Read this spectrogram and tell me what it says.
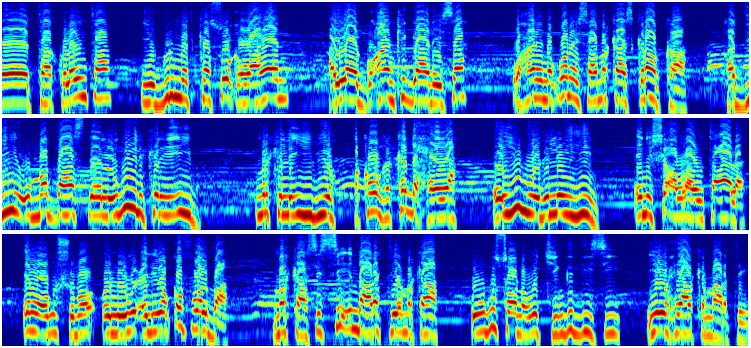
ee taakulaynta iyo gurmadka suuqa waaheen ayaa go'aan ka gaadhaysa. Waxaanay noqonaysaa markaa iskaraabka haddii ummaddaas dee loogu heli karayo iib marka la iibiyo akoonka ka dhaxeeya ee iyagu wada leeyihiin in insha allahu tacaala in loogu shubo oo loogu celiyo qof walba. Markaasi si indhaaragtiya markaa uu ugu soo noqdo jiingadiisii iyo wixii halkan maaragtay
